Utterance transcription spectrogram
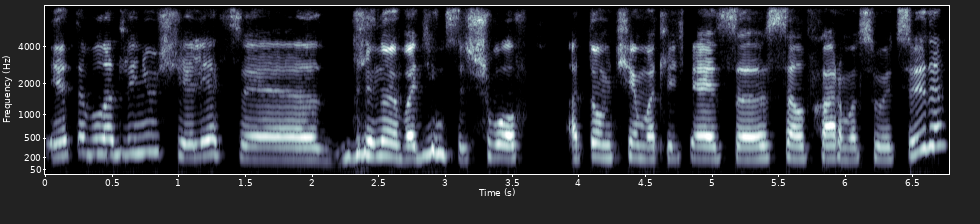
И это была длиннющая лекция длиной в 11 швов о том, чем отличается self-harm от суицида.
